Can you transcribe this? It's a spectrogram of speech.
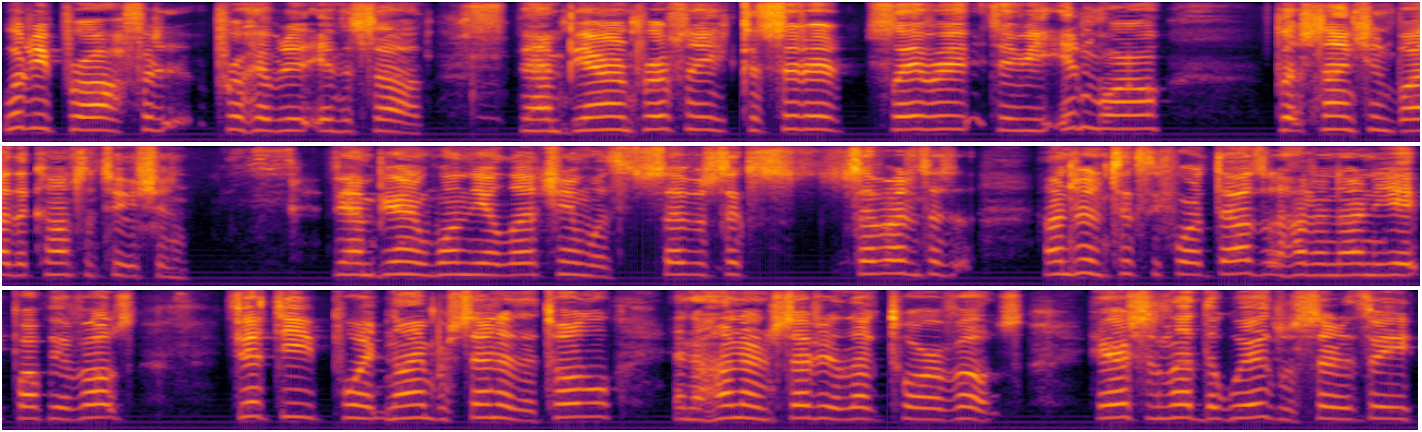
would be profit- prohibited in the South. Van Buren personally considered slavery to be immoral but sanctioned by the Constitution. Van Buren won the election with 764,198 popular votes, 50.9% of the total, and 170 electoral votes. Harrison led the Whigs with 73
